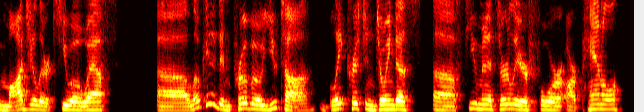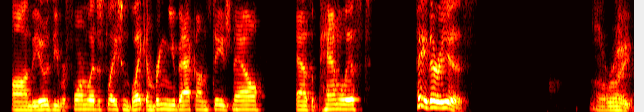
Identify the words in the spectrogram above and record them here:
Modular QOF, uh, located in Provo, Utah. Blake Christian joined us a few minutes earlier for our panel on the OZ reform legislation. Blake, I'm bringing you back on stage now as a panelist. Hey, there he is. All right.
